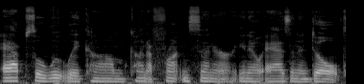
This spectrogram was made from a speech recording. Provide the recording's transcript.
absolutely come kind of front and center, you know, as an adult.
